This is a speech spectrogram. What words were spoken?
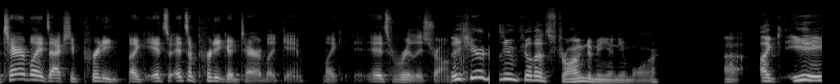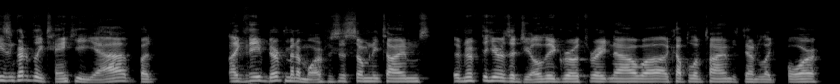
Terrorblade's actually pretty like it's it's a pretty good Terrorblade game. Like it's really strong. The hero doesn't even feel that strong to me anymore. Uh, like he, he's incredibly tanky, yeah, but like they've nerfed Metamorphosis so many times. They've nerfed the hero's agility growth right now uh, a couple of times down to like four,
